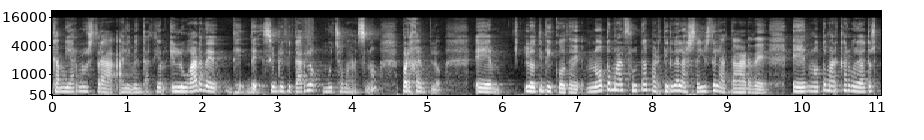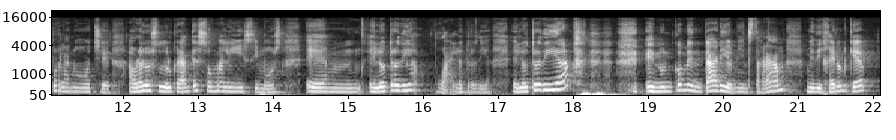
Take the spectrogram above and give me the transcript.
cambiar nuestra alimentación, en lugar de, simplificarlo mucho más, ¿no? Por ejemplo, eh, lo típico de no tomar fruta a partir de las 6 de la tarde, eh, no tomar carbohidratos por la noche, ahora los edulcorantes son malísimos. Em, el otro día, buah, el otro día, el otro día en un comentario en Instagram me dijeron que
